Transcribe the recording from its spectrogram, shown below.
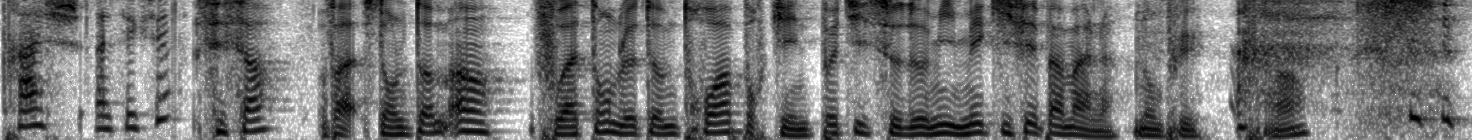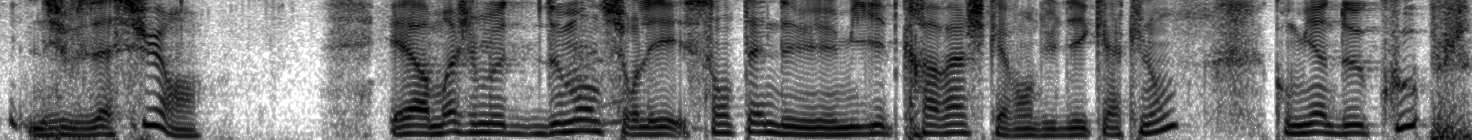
trash asexuel. C'est ça. Enfin, c'est dans le tome 1. Faut attendre le tome 3 pour qu'il y ait une petite sodomie, mais qui fait pas mal non plus. hein. je vous assure. Et alors, moi, je me demande sur les centaines de milliers de cravaches qu'a vendu Decathlon, combien de couples,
